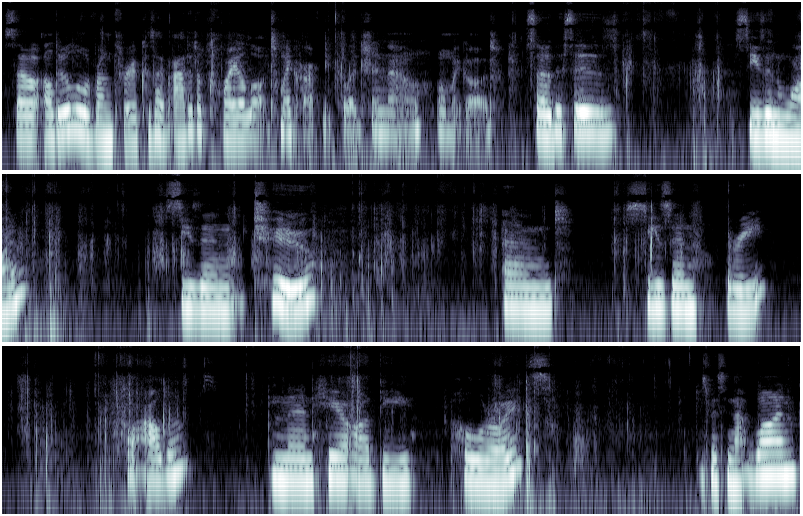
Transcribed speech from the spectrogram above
So I'll do a little run through because I've added a, quite a lot to my Cravity collection now. Oh my god. So this is season one, season two, and season three albums. And then here are the Polaroids. Just missing that one.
